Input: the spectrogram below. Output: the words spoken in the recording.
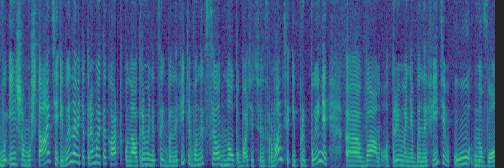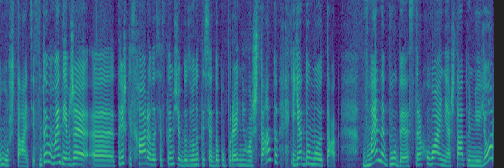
в іншому штаті, і ви навіть отримаєте картку на отримання цих бенефітів, вони все одно побачать цю інформацію і припинять е, вам отримання бенефітів у новому штаті. На той момент я вже е, трішки схарилася з тим, щоб дозвонитися до попереднього штату. І я думаю, так, в мене буде страхування штату Нью-Йорк.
